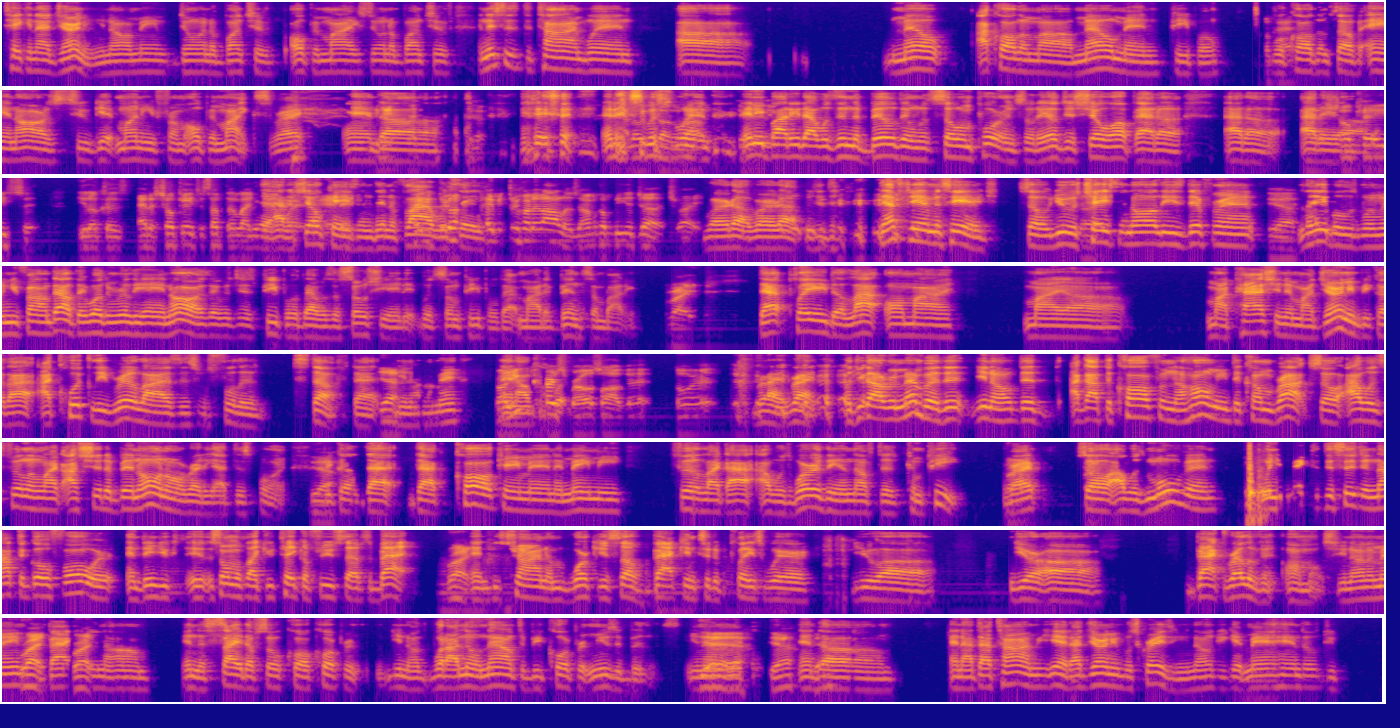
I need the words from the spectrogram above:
taking that journey. You know what I mean? Doing a bunch of open mics, doing a bunch of, and this is the time when uh, Mel, I call them uh, mailmen people okay. will call themselves A and R's to get money from open mics, right? And uh and this, and this was when anybody that was in the building was so important, so they'll just show up at a at a at, a, uh, showcase. Uh, you know, because at a showcase or something like that. yeah, that. At a showcase, and then, and then the flyer would say, "Pay me three hundred dollars. I'm gonna be a judge." Right. Word up, word up. Def Jam is here. So you was right. chasing all these different yeah. labels when when you found out they wasn't really A and R's, they was just people that was associated with some people that might have been somebody. Right. That played a lot on my my uh my passion and my journey because I I quickly realized this was full of stuff that yeah. you know what I mean. Bro, and you I, curse, bro. It's all good right, right. But you gotta remember that you know that I got the call from the homie to come rock, so I was feeling like I should have been on already at this point yeah. because that that call came in and made me feel like I I was worthy enough to compete, right? right? So I was moving. When you make the decision not to go forward, and then you it's almost like you take a few steps back, right, and just trying to work yourself back into the place where you uh you're uh back relevant almost. You know what I mean? Right. Back right. in um in the sight of so-called corporate, you know, what I know now to be corporate music business. You know, yeah, I mean? yeah, and yeah. um, and at that time, yeah, that journey was crazy. You know, you get manhandled, you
